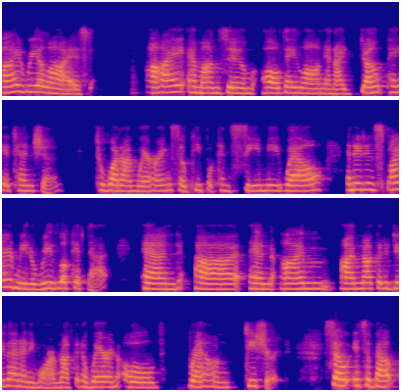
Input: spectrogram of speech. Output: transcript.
I realized I am on Zoom all day long and I don't pay attention to what I'm wearing so people can see me well. And it inspired me to relook at that. And uh, and I'm I'm not going to do that anymore. I'm not going to wear an old brown T-shirt. So it's about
